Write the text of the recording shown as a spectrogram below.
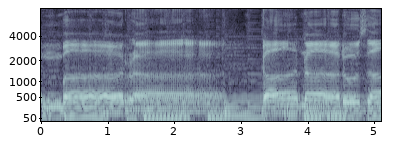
Mengembara karena dosa.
